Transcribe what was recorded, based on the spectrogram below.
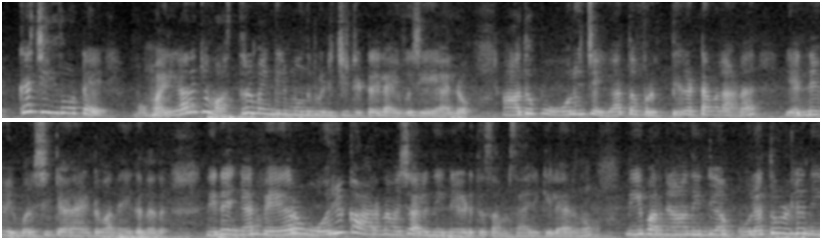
ഒക്കെ ചെയ്തോട്ടെ. മര്യാദയ്ക്ക് വസ്ത്രമെങ്കിലും ഒന്ന് പിടിച്ചിട്ടിട്ട് ലൈവ് ചെയ്യാമല്ലോ അതുപോലും ചെയ്യാത്ത വൃത്തികെട്ടവളാണ് എന്നെ വിമർശിക്കാനായിട്ട് വന്നേക്കുന്നത്. നിന്നെ ഞാൻ വേറെ ഒരു കാരണവശാലും നിന്നെ എടുത്ത് സംസാരിക്കില്ലായിരുന്നു. നീ പറഞ്ഞ നിന്റെ ആ കുലത്തൊഴിൽ നീ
